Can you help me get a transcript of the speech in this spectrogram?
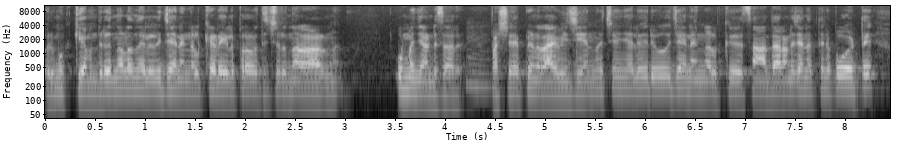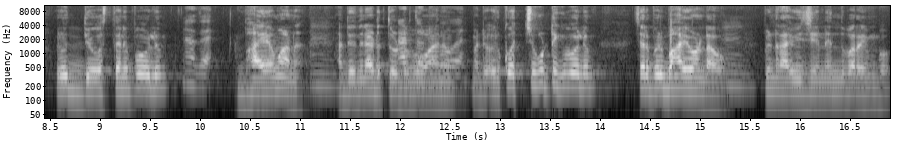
ഒരു മുഖ്യമന്ത്രി എന്നുള്ള നിലയിൽ ജനങ്ങൾക്കിടയിൽ പ്രവർത്തിച്ചിരുന്ന ആളാണ് ഉമ്മൻചാണ്ടി സാറ്. പക്ഷേ പിണറായി വിജയൻ എന്ന് വെച്ച് കഴിഞ്ഞാൽ ഒരു ജനങ്ങൾക്ക് സാധാരണ ജനത്തിന് പോയിട്ട് ഒരു ഉദ്യോഗസ്ഥന് പോലും ഭയമാണ്. അദ്ദേഹത്തിന്റെ അടുത്തോട്ട് പോകാനും മറ്റേ ഒരു കൊച്ചുകുട്ടിക്ക് പോലും ചിലപ്പോൾ ഒരു ഭയം ഉണ്ടാവും. പിണറായി വിജയൻ എന്ന് പറയുമ്പോൾ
